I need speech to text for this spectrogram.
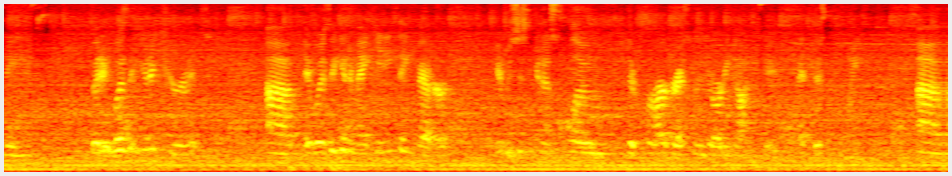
disease, but it wasn't going to cure it. Um, it wasn't going to make anything better it was just going to slow the progress we'd already gotten to at this point. Um,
